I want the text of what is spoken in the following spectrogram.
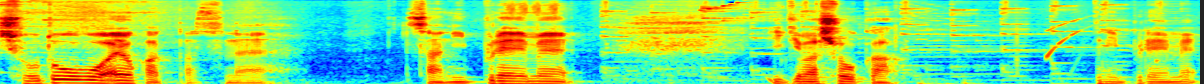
初動は良かったですね。さあ2プレイ目。いきましょうか。2プレイ目。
